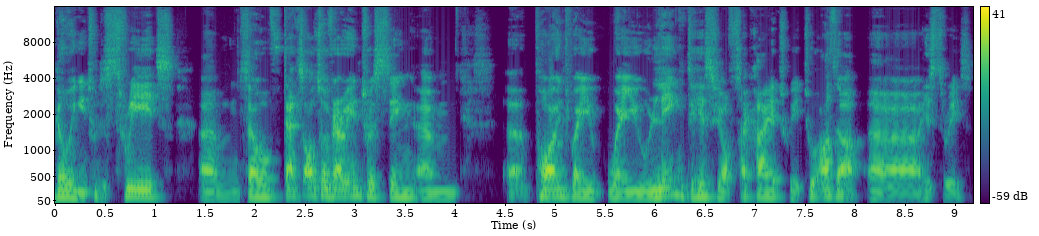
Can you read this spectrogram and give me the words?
going into the streets. Um, so that's also a very interesting um, uh, point where you where you link the history of psychiatry to other uh, histories.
